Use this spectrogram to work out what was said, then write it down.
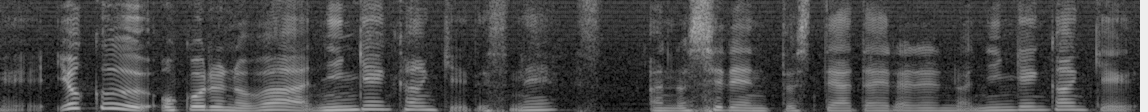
えーよく起こるのは人間関係ですねあの試練として与えられるのは人間関係ん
